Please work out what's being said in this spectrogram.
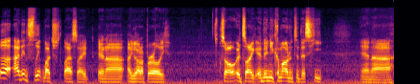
Uh, I didn't sleep much last night, and uh, I got up early. So it's like, and then you come out into this heat, and uh,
